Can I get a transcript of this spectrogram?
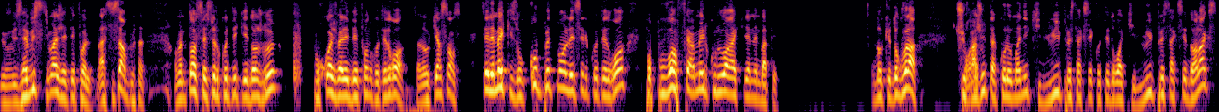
Vous avez vu, cette image, elle été folle. Bah, c'est simple. En même temps, c'est le seul côté qui est dangereux. Pourquoi je vais aller défendre côté droit? Ça n'a aucun sens. C'est les mecs, ils ont complètement laissé le côté droit pour pouvoir fermer le couloir à Kylian Mbappé. Donc, donc voilà, tu rajoutes un Colomani qui lui peut s'axer côté droit, qui lui peut s'axer dans l'axe.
